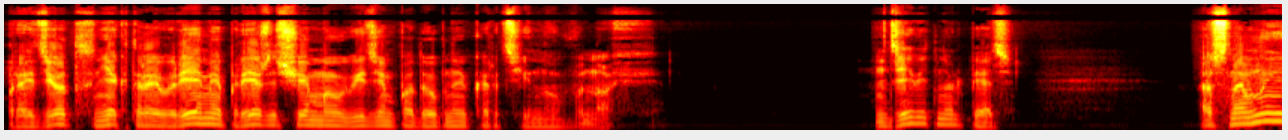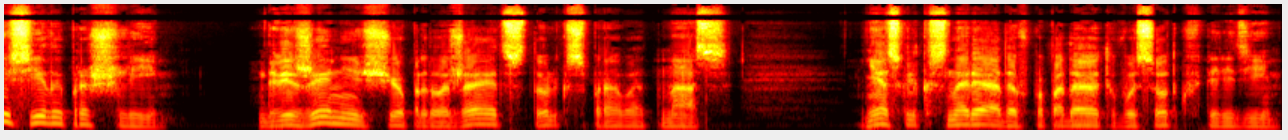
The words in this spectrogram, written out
Пройдет некоторое время, прежде чем мы увидим подобную картину вновь. 9:05. Основные силы прошли. Движение еще продолжается только справа от нас. Несколько снарядов попадают в высотку впереди.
